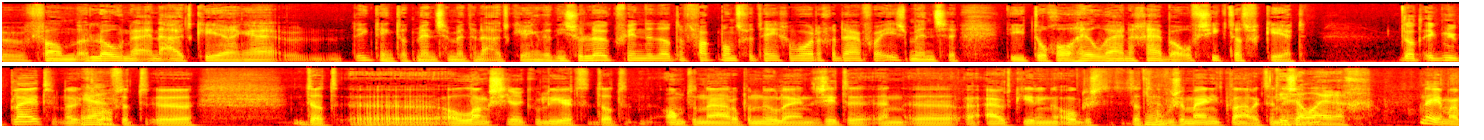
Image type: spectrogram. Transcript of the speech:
eh, van lonen en uitkeringen... ik denk dat mensen met een uitkering dat niet zo leuk vinden... dat een vakbondsvertegenwoordiger daarvoor is. Mensen die toch al heel weinig hebben. Of zie ik dat verkeerd? Dat ik nu pleit, nou, ik Ja. geloof dat... eh, dat eh, al lang circuleert dat ambtenaren op een nullijn zitten... en eh, uitkeringen ook, dus dat Ja. hoeven ze mij niet kwalijk te Het is nemen. al erg. Nee, maar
